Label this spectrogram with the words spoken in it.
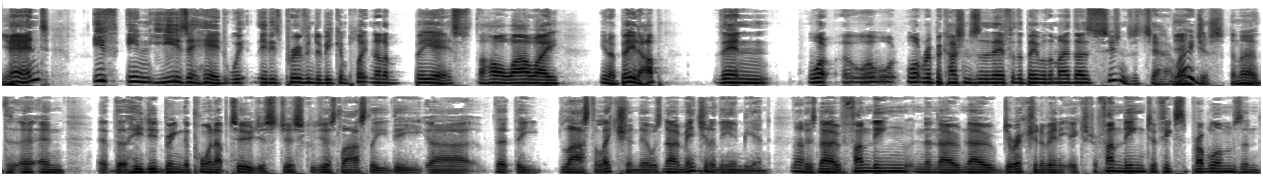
and if in years ahead we, it is proven to be complete and utter BS, the whole Huawei, you know, beat up, then. What, what what repercussions are there for the people that made those decisions? It's outrageous. I know, uh, and uh, the, he did bring the point up too. Just, just, just lastly, the uh, that the last election there was no mention of the NBN. There's no funding, no, no, no direction of any extra funding to fix the problems and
